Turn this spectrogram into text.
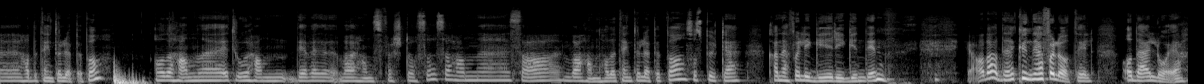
eh, hadde tenkt å løpe på. Og han, jeg tror han, det var hans første også, så han sa hva han hadde tenkt å løpe på. Så spurte jeg kan jeg få ligge i ryggen din ja da, det kunne jeg få lov til. Og der lå jeg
